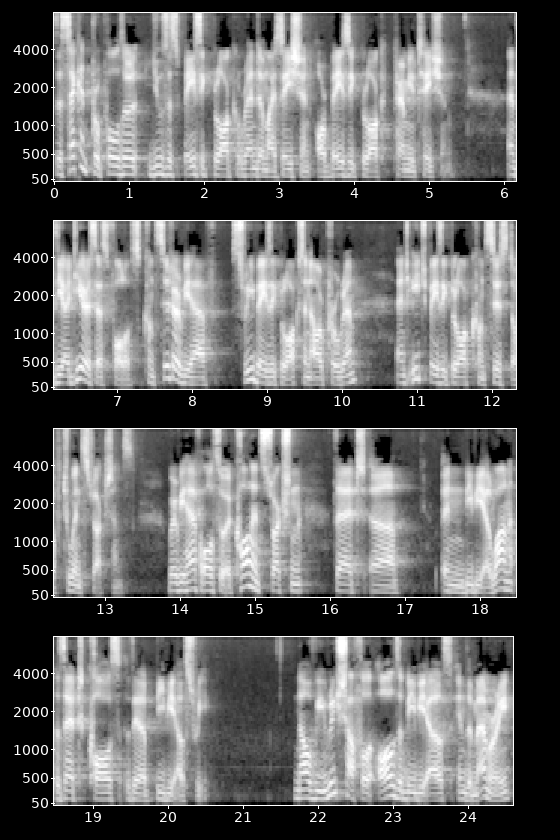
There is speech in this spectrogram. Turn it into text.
The second proposal uses basic block randomization or basic block permutation. And the idea is as follows. Consider we have three basic blocks in our program, and each basic block consists of two instructions, where we have also a call instruction that uh, in BBL1 that calls the BBL3. Now we reshuffle all the BBLs in the memory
